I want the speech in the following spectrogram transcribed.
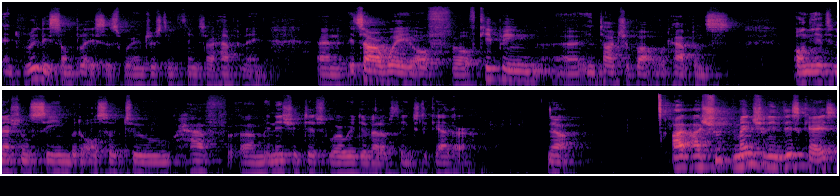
and really some places where interesting things are happening. And it's our way of, of keeping uh, in touch about what happens on the international scene, but also to have um, initiatives where we develop things together. Now, I, I, should mention in this case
